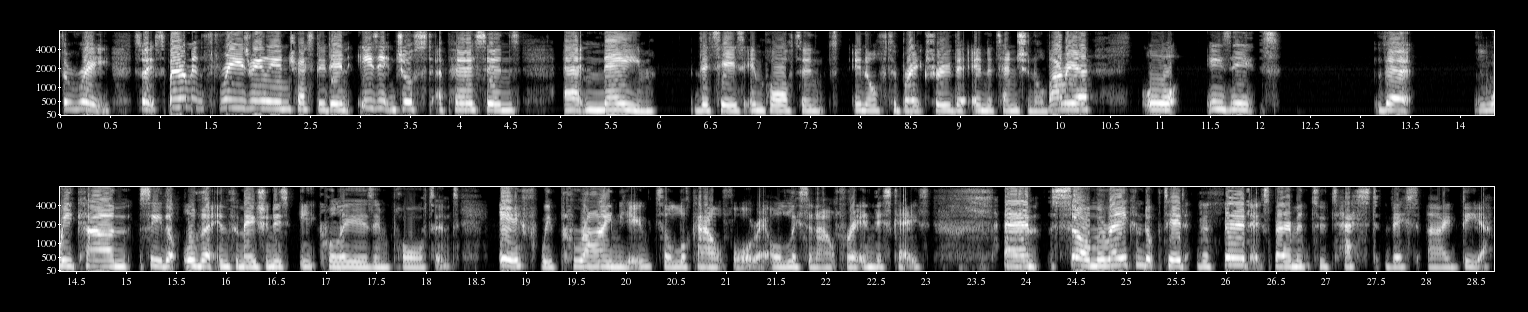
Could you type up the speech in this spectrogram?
three. So, experiment three is really interested in is it just a person's uh, name that is important enough to break through the inattentional barrier? Or is it that we can see that other information is equally as important if we prime you to look out for it or listen out for it in this case. Um, so Moray conducted the third experiment to test this idea.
